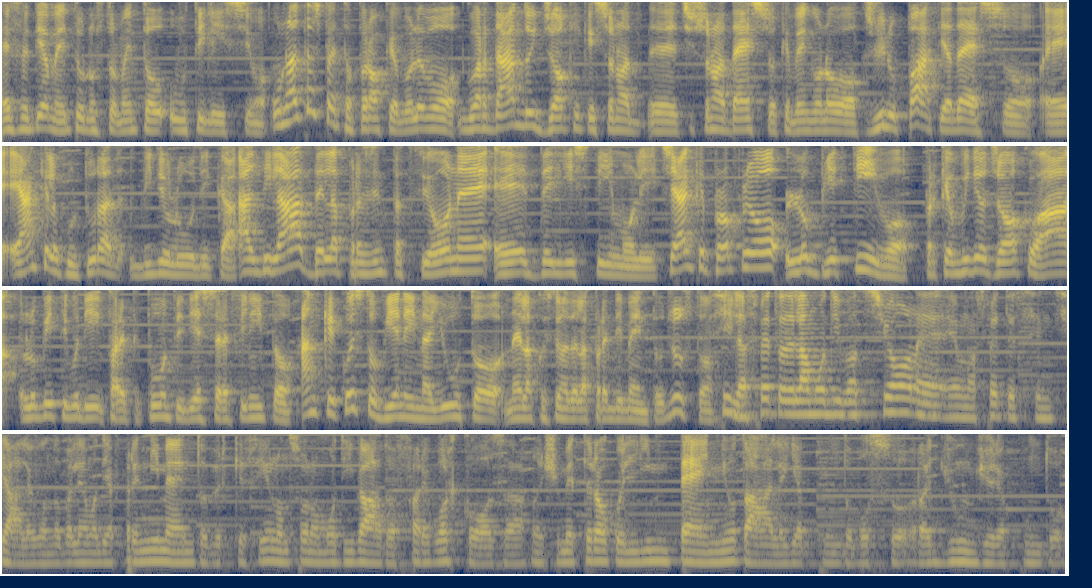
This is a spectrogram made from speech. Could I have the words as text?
effettivamente uno strumento utilissimo. Un altro aspetto però che volevo, guardando i giochi che sono, eh, ci sono adesso, che vengono sviluppati adesso e, e, anche la cultura videoludica, al di là della presentazione e degli stimoli, c'è anche proprio l'obiettivo, perché un videogioco ha l'obiettivo di fare più punti, di essere finito. Anche questo viene in aiuto nella questione dell'apprendimento, giusto? Sì, l'aspetto della motivazione è un aspetto essenziale quando parliamo di apprendimento, perché se io non sono motivato a fare qualcosa, non ci metterò quell'impegno tale che appunto posso raggiungere appunto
